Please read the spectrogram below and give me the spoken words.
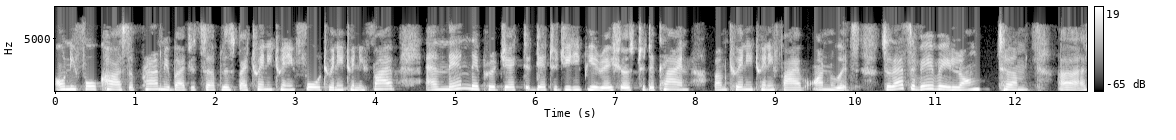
only forecasts a primary budget surplus by 2024-2025, and then they project debt to GDP ratios to decline from 2025 onwards. So that's a very, very long term uh,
